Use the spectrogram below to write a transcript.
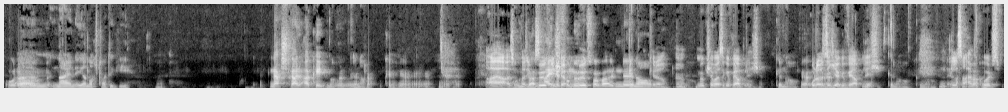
oder ähm, nein, eher nach Strategie. nach Strategie? Okay, ja, genau. okay, ja, ja, ja. Ah ja, also Und quasi du hast eine Vermögensverwaltende. Genau, genau, ja, möglicherweise gewerblich genau. Ja, oder ja. sicher gewerblich. Genau, genau. Lass noch einmal kurz,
